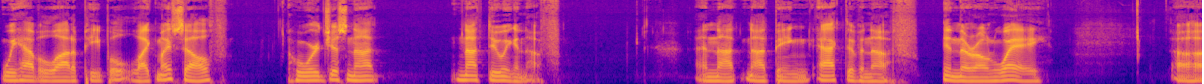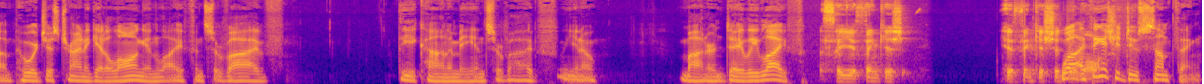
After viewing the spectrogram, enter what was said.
we have a lot of people like myself who are just not not doing enough and not not being active enough in their own way, uh, who are just trying to get along in life and survive the economy and survive, you know, modern daily life. So you think you should? You think you should? Well, I think you should do something.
